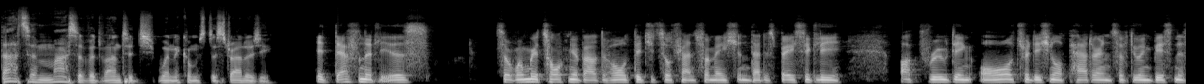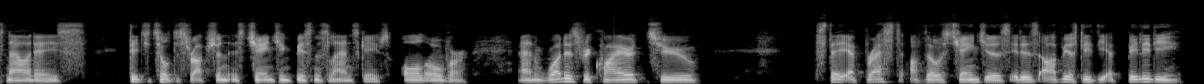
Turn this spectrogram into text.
that's a massive advantage when it comes to strategy. It definitely is. So when we're talking about the whole digital transformation, that is basically uprooting all traditional patterns of doing business nowadays. Digital disruption is changing business landscapes all over. And what is required to stay abreast of those changes, it is obviously the ability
